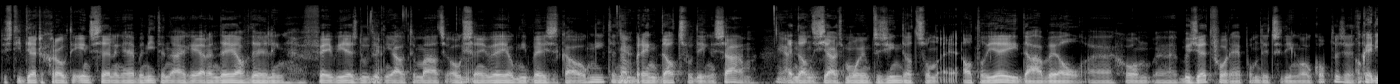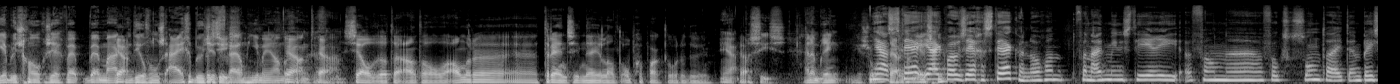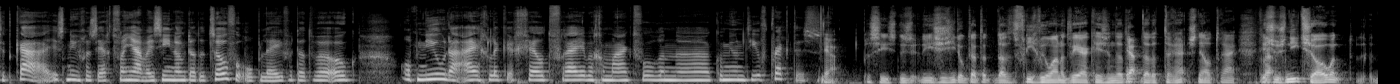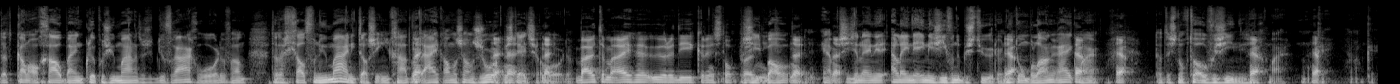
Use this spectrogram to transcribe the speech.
Dus die 30 grote instellingen hebben niet een eigen R&D-afdeling. VWS doet het niet automatisch, OCMW ook niet, BZK ook niet. En dan Ja. brengt dat soort dingen samen. Ja. En dan is het juist mooi om te zien dat zo'n atelier daar wel eh, gewoon eh, budget voor heeft... om dit soort dingen ook op te zetten. Oké, die hebben dus gewoon gezegd... wij, wij maken Ja. een deel van ons eigen budget Precies. vrij... om hiermee aan de Ja, gang te ja. gaan. Hetzelfde dat een aantal andere eh, trends in Nederland opgepakt worden door hun. Ja, precies. En dan breng sorry, Ja, Van ster- ja, ik wou zeggen sterker nog, want vanuit het ministerie van eh, Volksgezondheid en BZK is nu gezegd van ja, wij zien ook dat het zoveel oplevert dat we ook opnieuw daar eigenlijk geld vrij hebben gemaakt voor een eh, community of practice. Ja, precies. Dus je ziet ook dat het, dat het vliegwiel aan het werk is en dat, Ja. dat het terrein- snel terrein. Het is Ja. dus niet zo, want dat kan al gauw bij een club als Humanitas natuurlijk de vraag worden: van, dat er geld van Humanitas ingaat, wat Nee. eigenlijk anders aan zorg Nee, nee, besteed zou nee. worden. Buiten mijn eigen uren die ik erin stop. eh, Precies, niet. behalve- Nee, ja, nee. precies. Alleen, alleen de energie van de bestuurder. Ja. Niet onbelangrijk, Ja, maar ja. Dat is nog te overzien, zeg maar. Oké.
